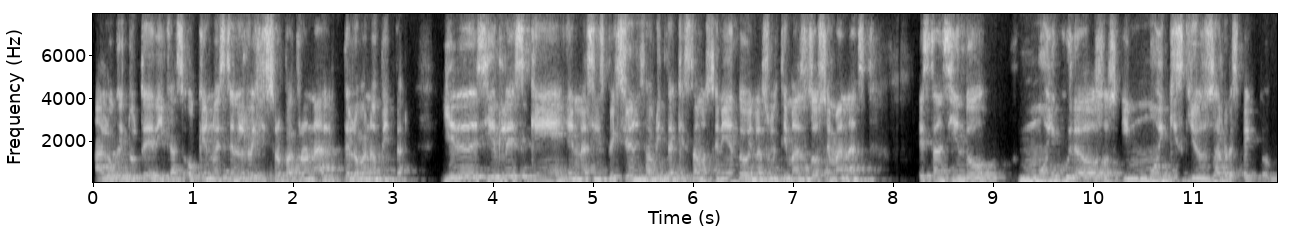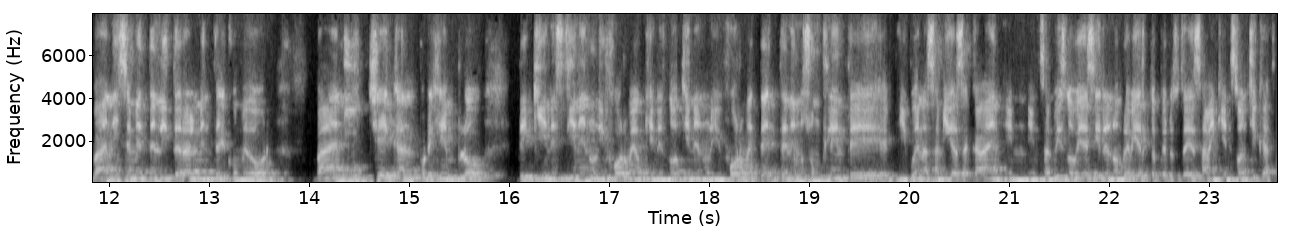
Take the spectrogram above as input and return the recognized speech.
a lo que tú te dedicas o que no esté en el registro patronal, te lo van a auditar. Y he de decirles que en las inspecciones ahorita que estamos teniendo en las últimas dos semanas, están siendo muy cuidadosos y muy quisquillosos al respecto. Van y se meten literalmente el comedor, van y checan, por ejemplo, de quienes tienen uniforme o quienes no tienen uniforme. tenemos un cliente y buenas amigas acá en, en San Luis, no voy a decir el nombre abierto, pero ustedes saben quiénes son, chicas,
